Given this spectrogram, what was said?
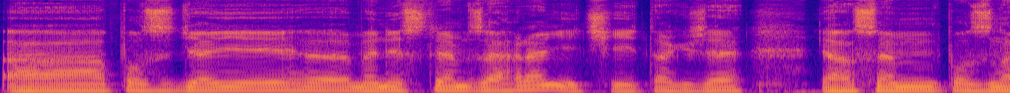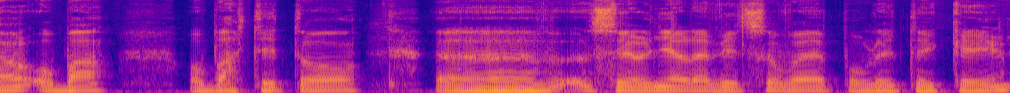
a později eh, ministrem zahraničí, takže já jsem poznal oba, oba tyto eh, silně levicové politiky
